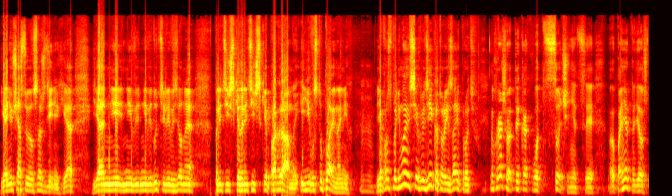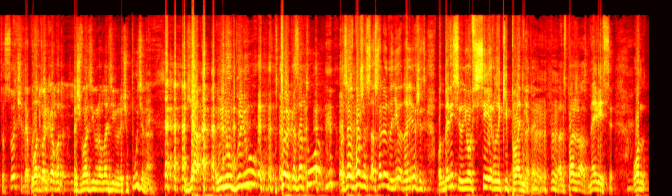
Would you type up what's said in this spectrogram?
Я не участвую в осаждениях. Я, я не, не, не веду телевизионные политические аналитические программы и не выступаю на них. Угу. Я просто понимаю всех людей, которые за и против. Ну хорошо, а ты как вот соченицы, э, понятное дело, что Сочи, допустим... Вот только вот, значит, Владимира Владимировича Путина я люблю только за то, можно остальное на него навешать, вот навесьте на него все ярлыки планеты. Пожалуйста, навесьте. Он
